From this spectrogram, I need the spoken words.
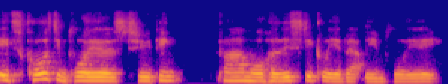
it's caused employers to think far more holistically about the employee.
